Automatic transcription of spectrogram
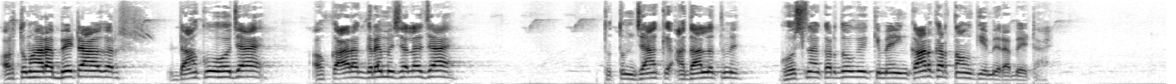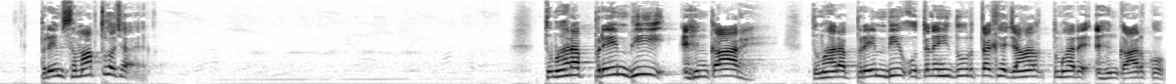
और तुम्हारा बेटा अगर डाकू हो जाए, और कारागृह में चला जाए तो तुम जाके अदालत में घोषणा कर दोगे कि मैं इंकार करता हूँ कि ये मेरा बेटा है। प्रेम समाप्त हो जाएगा। तुम्हारा प्रेम भी अहंकार है। तुम्हारा प्रेम भी उतने ही दूर तक है जहाँ तुम्हारे अहंकार को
